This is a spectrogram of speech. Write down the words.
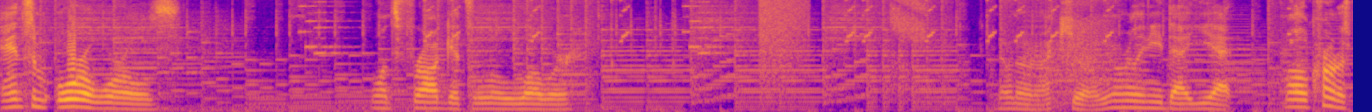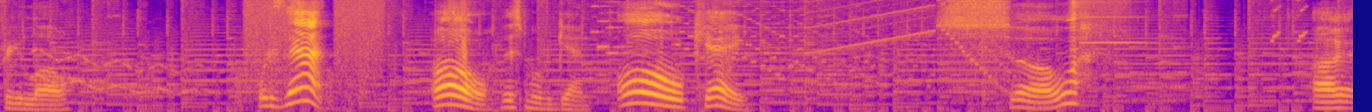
And some Aura Whirls. Once Frog gets a little lower. No, no, not Cure. We don't really need that yet. Well, Chrono's pretty low. What is that? Oh, this move again. Okay. So... Uh...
